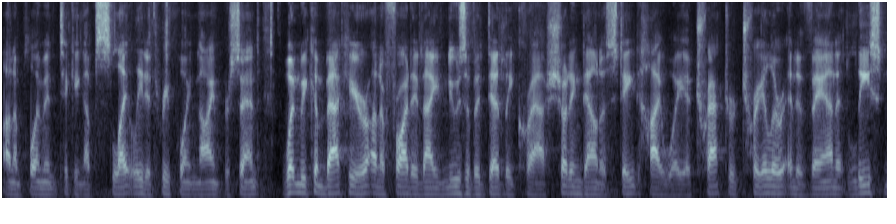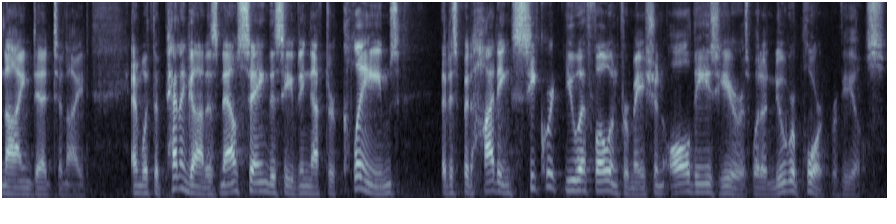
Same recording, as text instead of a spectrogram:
Unemployment ticking up slightly to 3.9%. When we come back here on a Friday night, news of a deadly crash shutting down a state highway, a tractor trailer, and a van, at least nine dead tonight. And what the Pentagon is now saying this evening after claims that has been hiding secret UFO information all these years, what a new report reveals.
